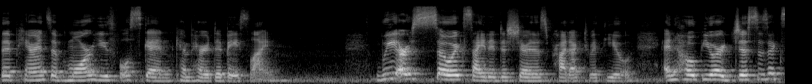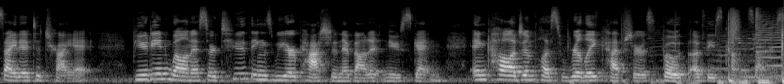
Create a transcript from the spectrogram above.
the appearance of more youthful skin compared to baseline. We are so excited to share this product with you and hope you are just as excited to try it. Beauty and wellness are two things we are passionate about at Nu Skin, and Collagen Plus really captures both of these concepts.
